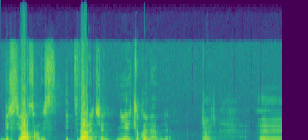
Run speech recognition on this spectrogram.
bir siyasal iktidar için niye çok önemli? Evet. Ee,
